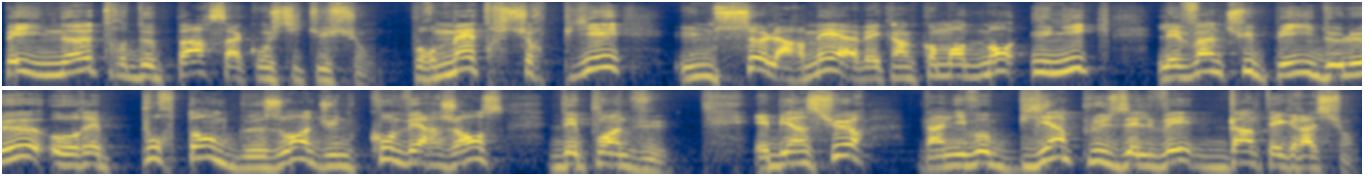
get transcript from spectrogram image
pays neutre de par sa constitution. Pour mettre sur pied une seule armée avec un commandement unique, les 28 pays de l'UE auraient pourtant besoin d'une convergence des points de vue. Et bien sûr, d'un niveau bien plus élevé d'intégration.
